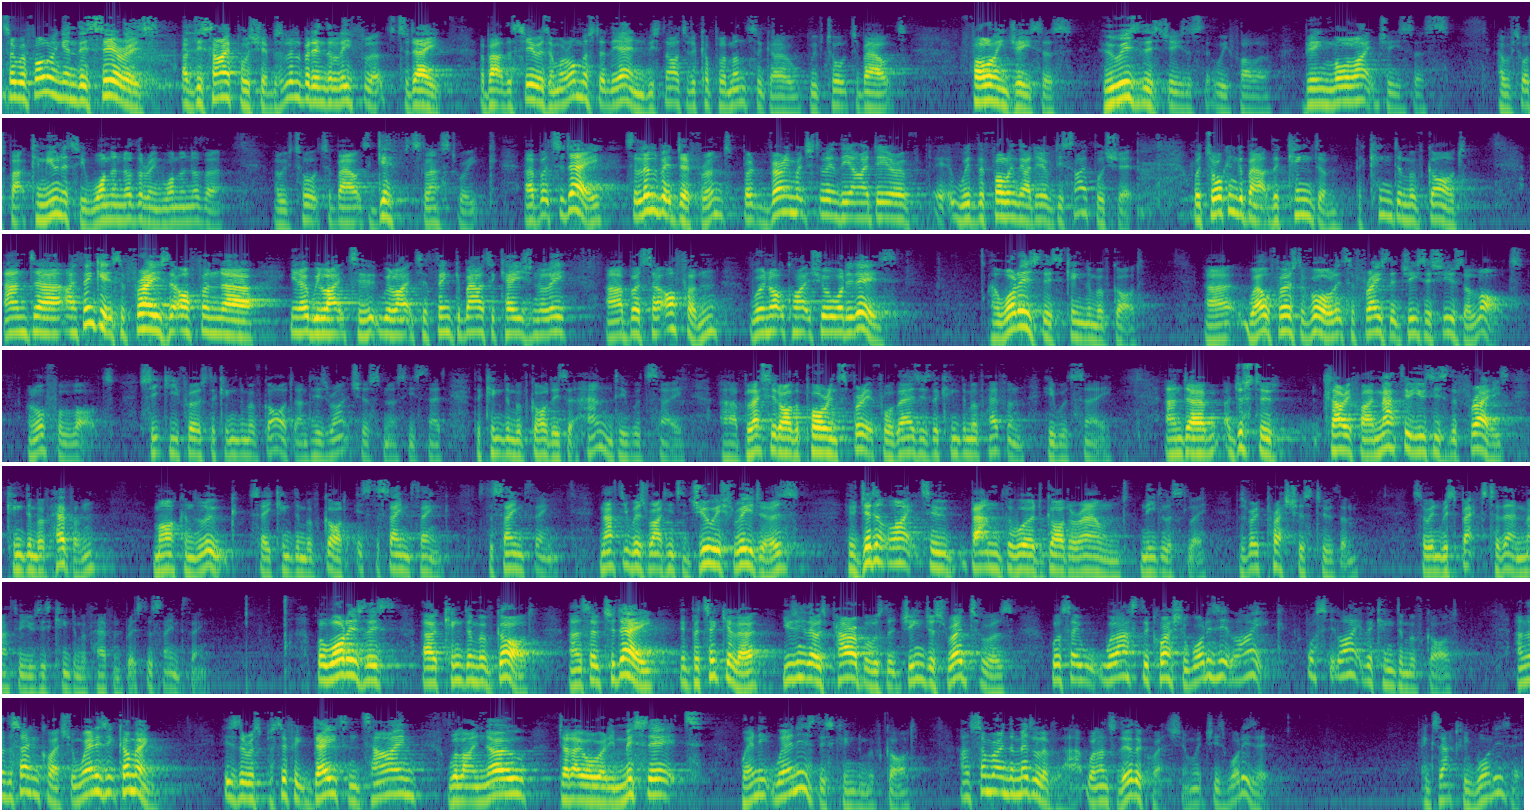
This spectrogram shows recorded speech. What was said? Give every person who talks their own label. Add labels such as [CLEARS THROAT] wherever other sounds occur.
Speaker 1: So we're following in this series of discipleship. There's a little bit in the leaflet today about the series, and we're almost at the end. We started a couple of months ago. We've talked about following Jesus. Who is this Jesus that we follow? Being more like Jesus. And we've talked about community, one another in one another. And we've talked about gifts last week. Uh, but today, it's a little bit different, but very much still in the idea of, with the following the idea of discipleship. We're talking about the kingdom, the kingdom of God. And uh, I think it's a phrase that often, uh, you know, we like to we like to think about occasionally, uh, but uh, often we're not quite sure what it is. And what is this kingdom of God? Uh, well, first of all, it's a phrase that Jesus used a lot, an awful lot. Seek ye first the kingdom of God and his righteousness, he said. The kingdom of God is at hand, he would say. Uh, Blessed are the poor in spirit, for theirs is the kingdom of heaven, he would say. And um, just to clarify, Matthew uses the phrase kingdom of heaven. Mark and Luke say kingdom of God. It's the same thing. It's the same thing. Matthew was writing to Jewish readers who didn't like to band the word God around needlessly. It was very precious to them. So in respect to them, Matthew uses kingdom of heaven, but it's the same thing. But what is this uh, kingdom of God? And so today, in particular, using those parables that Jean just read to us, we'll say, we'll ask the question, what is it like? What's it like, the kingdom of God? And then the second question, when is it coming? Is there a specific date and time? Will I know? Did I already miss it? When, it, when is this kingdom of God? And somewhere in the middle of that, we'll answer the other question, which is, what is it? Exactly, what is it?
